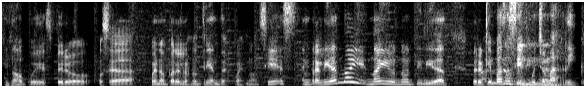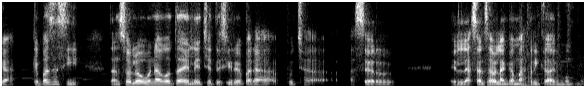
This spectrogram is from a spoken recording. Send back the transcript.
No, pues, pero, o sea, bueno, para los nutrientes, pues, ¿no? Sí es, en realidad no hay, no hay una utilidad, pero No ¿qué pasa si es mucho más rica? ¿Qué pasa si tan solo una gota de leche te sirve para, pucha, hacer la salsa blanca más rica del mundo?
